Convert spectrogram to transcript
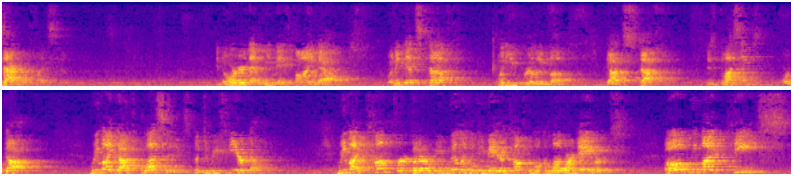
sacrifice him, in order that we may find out when it gets tough, what do you really love? God's stuff, his blessings, or God? We like God's blessings, but do we fear God? We like comfort, but are we willing to be made uncomfortable to love our neighbors? Oh, we like peace,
